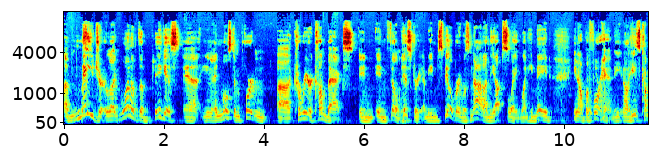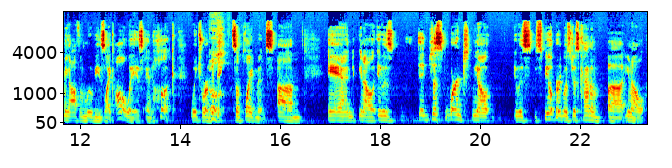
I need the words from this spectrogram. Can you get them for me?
a major like one of the biggest uh, you know, and most important uh, career comebacks in in film history. I mean Spielberg was not on the upswing when he made you know beforehand. You know he's coming off of movies like Always and Hook, which were Ugh. big disappointments. Um, and you know it was they just weren't you know it was Spielberg was just kind of uh, you know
